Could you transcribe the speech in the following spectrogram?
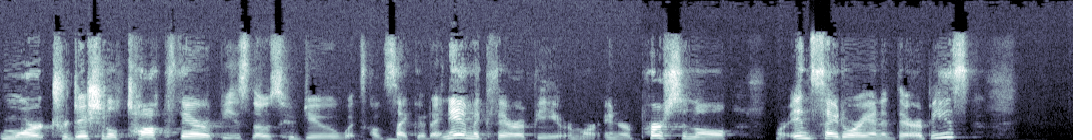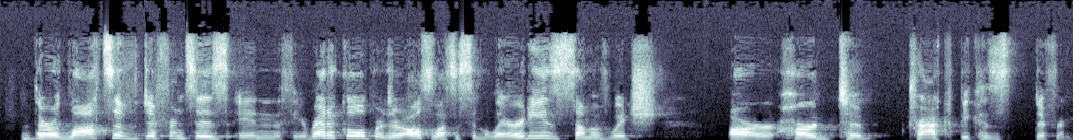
more traditional talk therapies, those who do what's called psychodynamic therapy or more interpersonal, more insight oriented therapies, there are lots of differences in the theoretical, but there are also lots of similarities, some of which are hard to track because different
